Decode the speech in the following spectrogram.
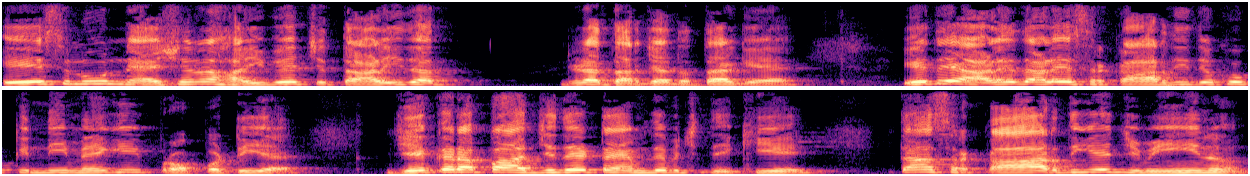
ਇਸ ਨੂੰ ਨੈਸ਼ਨਲ ਹਾਈਵੇ 44 ਦਾ ਜਿਹੜਾ ਦਰਜਾ ਦਿੱਤਾ ਗਿਆ ਹੈ ਇਹਦੇ ਆਲੇ ਦਾਲੇ ਸਰਕਾਰ ਦੀ ਦੇਖੋ ਕਿੰਨੀ ਮਹਿੰਗੀ ਪ੍ਰਾਪਰਟੀ ਹੈ। ਜੇਕਰ ਆਪਾਂ ਅੱਜ ਦੇ ਟਾਈਮ ਦੇ ਵਿੱਚ ਦੇਖੀਏ, ਤਾਂ ਸਰਕਾਰ ਦੀ ਇਹ ਜ਼ਮੀਨ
